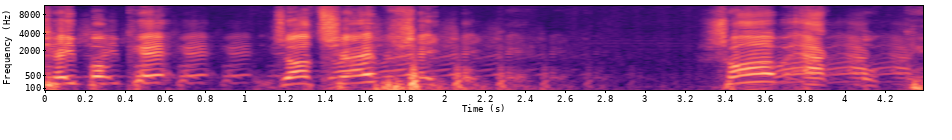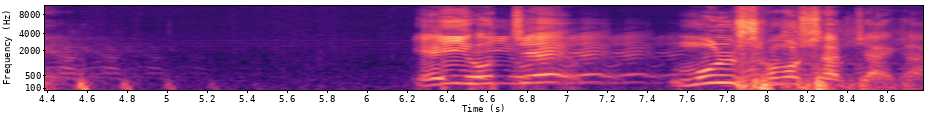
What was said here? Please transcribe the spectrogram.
সেই পক্ষে, জজ সাহেব সেই পক্ষে, সব এক পক্ষে। এই হচ্ছে মূল সমস্যার জায়গা।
